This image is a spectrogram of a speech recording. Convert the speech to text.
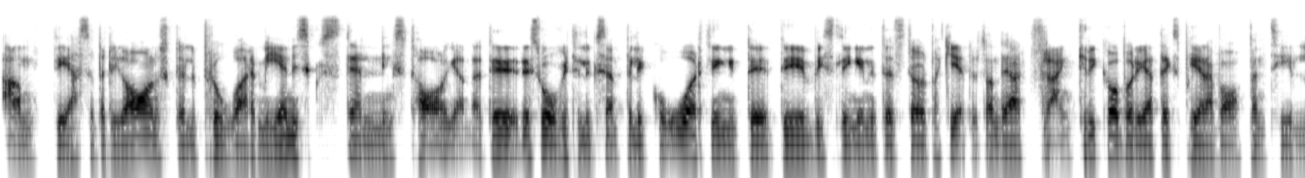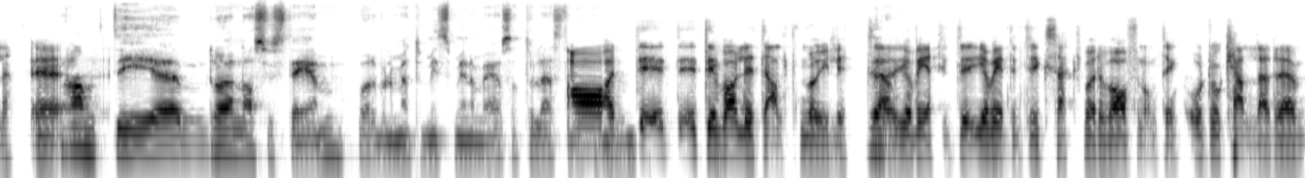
anti-azerbajdzjanskt eller pro-armeniskt ställningstagande. Det, det såg vi till exempel igår. Det är, inte, det är visserligen inte ett stödpaket utan det är Frankrike har börjat exportera vapen till... Eh, Anti-drönarsystem var det väl om jag inte missminner mig. Så att du läste ja, det, det, det, var lite allt möjligt. Ja. Jag, vet inte, jag vet inte exakt vad det var för någonting. Och då kallade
